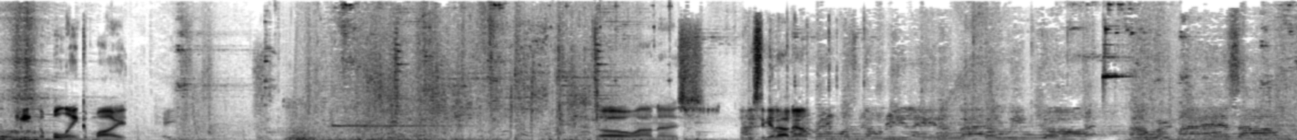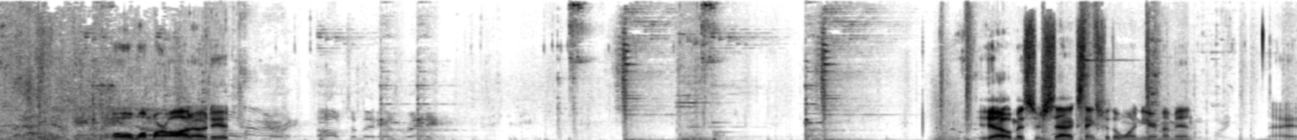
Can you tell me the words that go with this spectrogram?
fucking blink might. Oh, wow, nice. He needs to get out now. Oh, one more auto, dude. Yo, Mr. Sachs, thanks for the one year, my man. Alright.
